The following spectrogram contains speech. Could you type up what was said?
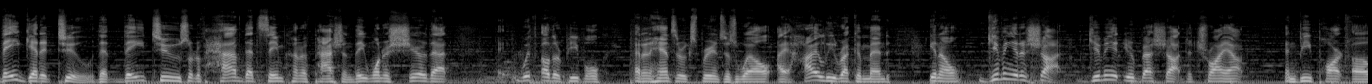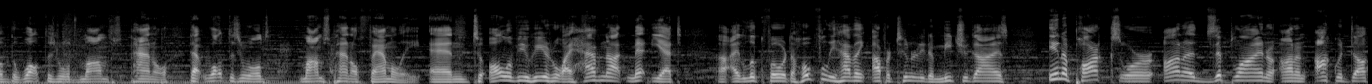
they get it too, that they too sort of have that same kind of passion, they want to share that with other people and enhance their experience as well, I highly recommend, you know, giving it a shot, giving it your best shot to try out and be part of the Walt Disney World's Moms panel, that Walt Disney World's Moms panel family. And to all of you here who I have not met yet, uh, I look forward to hopefully having opportunity to meet you guys in a parks or on a zip line or on an AquaDuck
